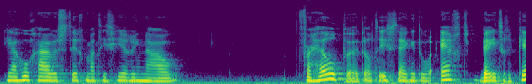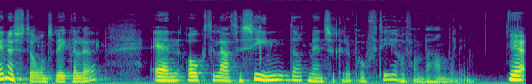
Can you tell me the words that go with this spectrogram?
ja, hoe gaan we stigmatisering nou verhelpen? Dat is denk ik door echt betere kennis te ontwikkelen en ook te laten zien dat mensen kunnen profiteren van behandeling. Ja.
